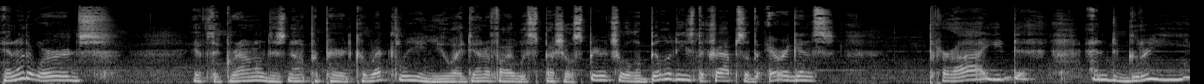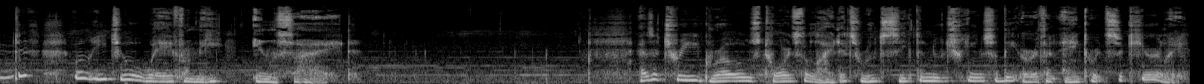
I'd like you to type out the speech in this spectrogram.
In other words, if the ground is not prepared correctly and you identify with special spiritual abilities, the traps of arrogance, pride and greed will eat you away from the inside. As a tree grows towards the light, its roots seek the nutrients of the earth and anchor it securely.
